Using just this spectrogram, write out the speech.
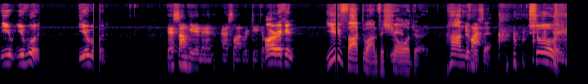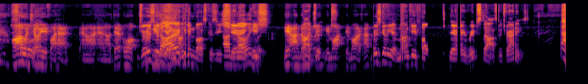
you you would, you would. there's some here, man, and it's like ridiculous. I reckon. You fucked one for sure, Drew. Hundred percent. Surely, I would tell you if I had, and I and I did. Well, Drew's gonna here's- No, I get reckon monkeypox because he's sharing. unknowingly. He's, yeah, unknowingly, Drew- it might it might have happened. Drew's gonna get monkeypox sharing rip starts with trannies.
